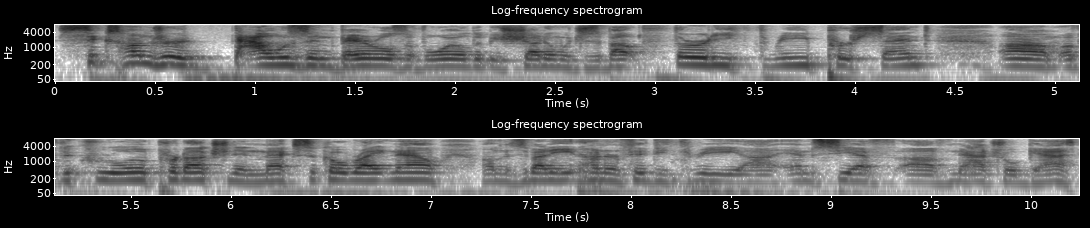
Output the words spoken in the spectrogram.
600,000 barrels of oil to be shut in, which is about 33 percent um, of the crude oil production in Mexico right now. Um, it's about 853 uh, MCF of natural gas.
